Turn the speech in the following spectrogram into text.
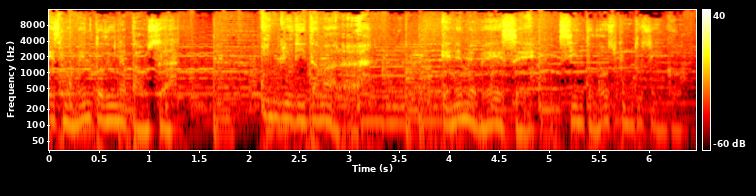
Es momento de una pausa. MBS 102.5.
